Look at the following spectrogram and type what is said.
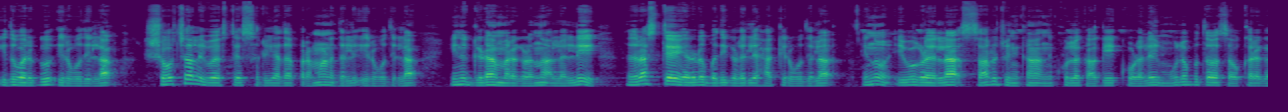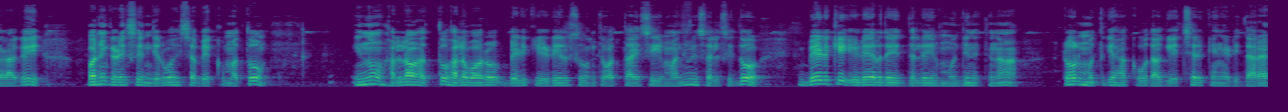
ಇದುವರೆಗೂ ಇರುವುದಿಲ್ಲ. ಶೌಚಾಲಯ ವ್ಯವಸ್ಥೆ ಸರಿಯಾದ ಪ್ರಮಾಣದಲ್ಲಿ ಇರುವುದಿಲ್ಲ. ಇನ್ನು ಗಿಡ ಮರಗಳನ್ನು ಅಲ್ಲಲ್ಲಿ ರಸ್ತೆ ಎರಡು ಬದಿಗಳಲ್ಲಿ ಹಾಕಿರುವುದಿಲ್ಲ. ಇನ್ನು ಇವುಗಳೆಲ್ಲ ಸಾರ್ವಜನಿಕ ಅನುಕೂಲಕ್ಕಾಗಿ ಕೂಡಲೇ ಮೂಲಭೂತ ಸೌಕರ್ಯಗಳಾಗಿ ಪರಿಗಣಿಸಿ ನಿರ್ವಹಿಸಬೇಕು ಮತ್ತು ಇನ್ನೂ ಹಲ, ಹತ್ತು ಹಲವಾರು ಬೇಡಿಕೆ ಈಡೇರಿಸುವಂತೆ ಒತ್ತಾಯಿಸಿ ಮನವಿ ಸಲ್ಲಿಸಿದ್ದು, ಬೇಡಿಕೆ ಈಡೇರದೇ ಇದ್ದಲ್ಲಿ ಮುಂದಿನ ದಿನ ಟೋಲ್ ಮುತ್ತಿಗೆ ಹಾಕುವುದಾಗಿ ಎಚ್ಚರಿಕೆ ನೀಡಿದ್ದಾರೆ.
